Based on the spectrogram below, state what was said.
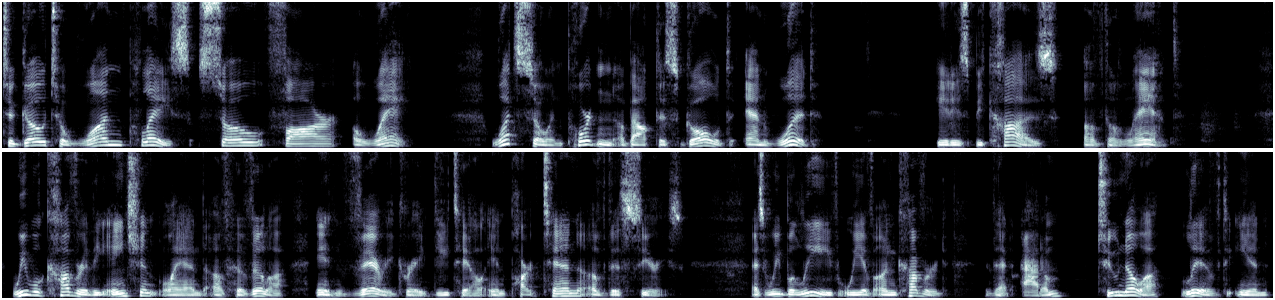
to go to one place so far away? What's so important about this gold and wood? It is because of the land we will cover the ancient land of Havilah in very great detail in part 10 of this series, as we believe we have uncovered that Adam to Noah lived in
